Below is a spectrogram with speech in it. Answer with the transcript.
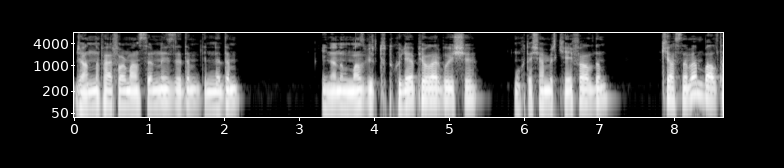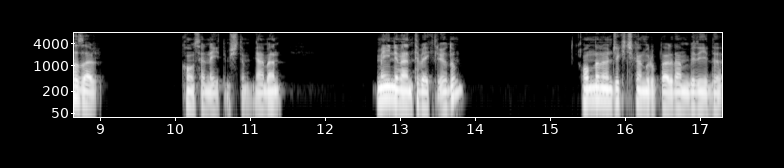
Canlı performanslarını izledim, dinledim. İnanılmaz bir tutkuyla yapıyorlar bu işi. Muhteşem bir keyif aldım. Ki aslında ben Baltazar konserine gitmiştim. Yani ben main event'i bekliyordum. Ondan önceki çıkan gruplardan biriydi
